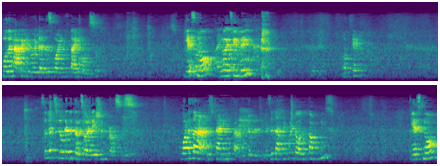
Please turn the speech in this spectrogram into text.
more than happy to do it at this point of time also. Yes, no? I know it's evening. Okay. So let's look at the consolidation process. What is our understanding of applicability? Is it applicable to all the companies? Yes, no?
